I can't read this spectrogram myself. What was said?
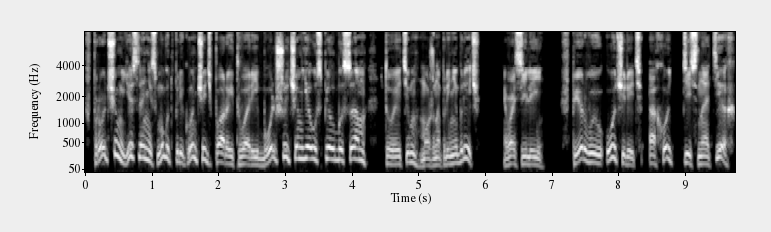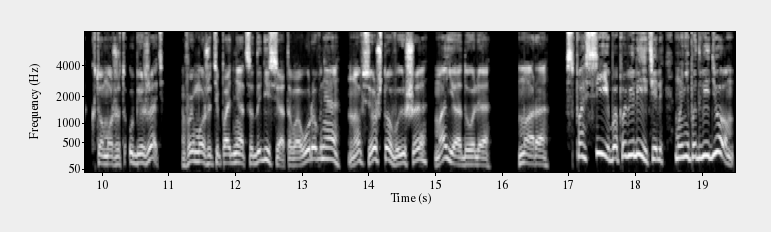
Впрочем, если они смогут прикончить парой тварей больше, чем я успел бы сам, то этим можно пренебречь. Василий, в первую очередь охотьтесь на тех, кто может убежать. Вы можете подняться до десятого уровня, но все, что выше, моя доля. Мара. Спасибо, повелитель, мы не подведем.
